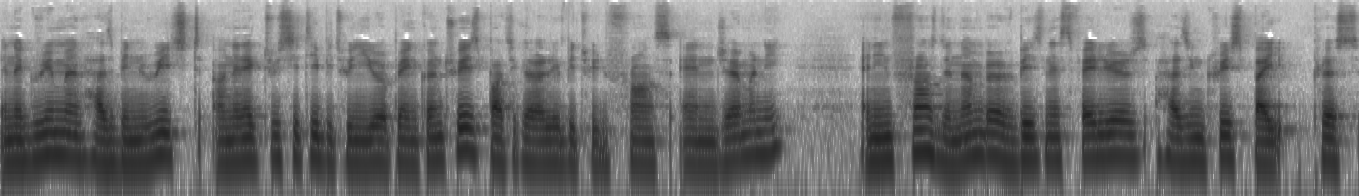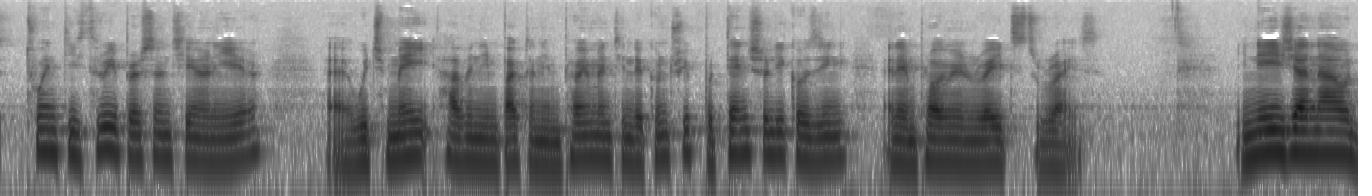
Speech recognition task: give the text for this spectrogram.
an agreement has been reached on electricity between European countries, particularly between France and Germany. And in France, the number of business failures has increased by plus 23% year on year, uh, which may have an impact on employment in the country, potentially causing unemployment rates to rise. In Asia now,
